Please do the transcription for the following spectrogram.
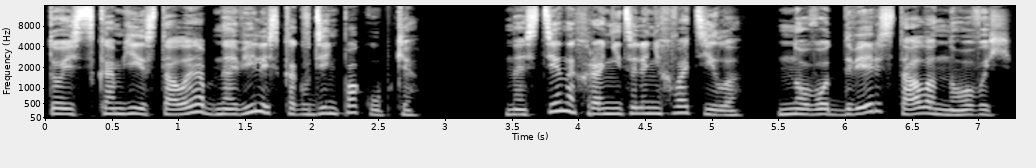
То есть скамьи и столы обновились, как в день покупки. На стены хранителя не хватило, но вот дверь стала новой.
